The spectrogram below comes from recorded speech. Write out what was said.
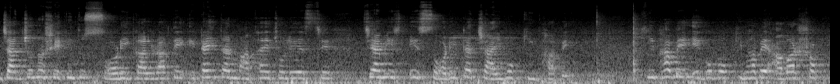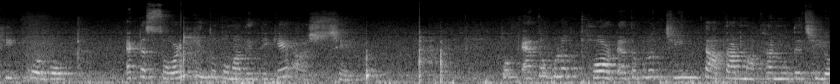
যার জন্য সে কিন্তু সরি কাল রাতে এটাই তার মাথায় চলে এসছে যে আমি এই সরিটা চাইব কীভাবে? কীভাবে এগোবো? কীভাবে আবার সব ঠিক করব? একটা সরি কিন্তু তোমাদের দিকে আসছে। তো এতগুলো থট এতগুলো চিন্তা তার মাথার মধ্যে ছিল।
